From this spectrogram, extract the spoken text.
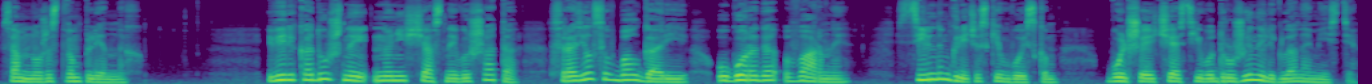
со множеством пленных. Великодушный, но несчастный Вышата сразился в Болгарии у города Варны с сильным греческим войском. Большая часть его дружины легла на месте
